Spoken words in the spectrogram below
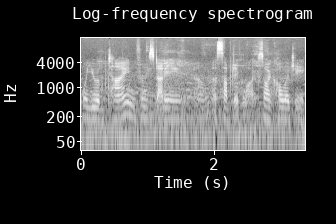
or you obtain from studying um, a subject like psychology.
